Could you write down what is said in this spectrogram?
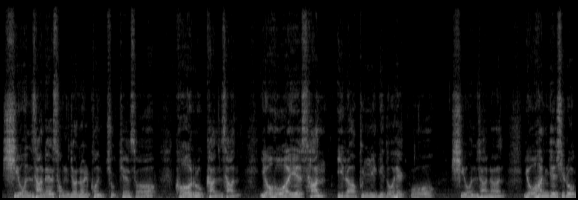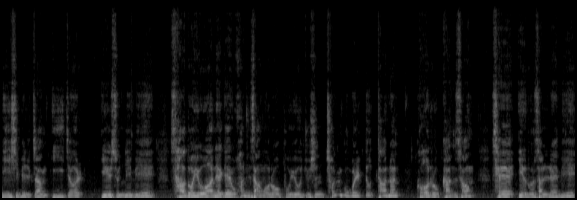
시온산의 성전을 건축해서 거룩한 산 여호와의 산이라 불리기도 했고 시온산은 요한계시록 21장 2절 예수님이 사도 요한에게 환상으로 보여주신 천국을 뜻하는 거룩한 성 새 예루살렘이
